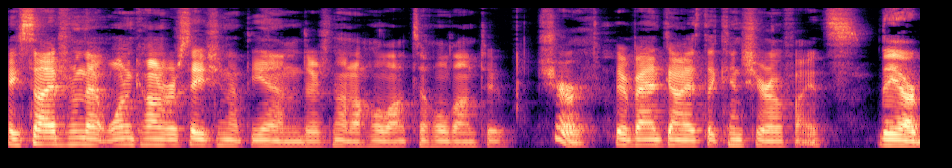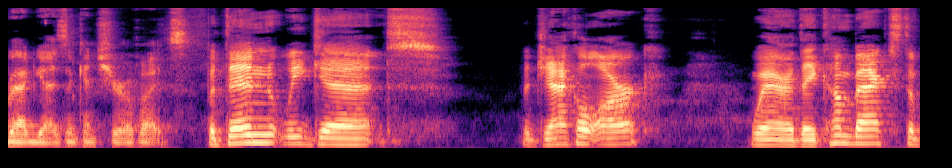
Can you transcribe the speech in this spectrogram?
Aside from that one conversation at the end, there's not a whole lot to hold on to. sure. They're bad guys that Kenshiro fights. They are bad guys in Kenshiro fights. But then we get the Jackal arc, where they come back to the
